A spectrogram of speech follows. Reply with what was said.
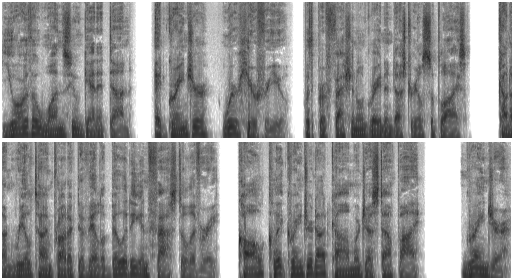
you're the ones who get it done. At Grainger, we're here for you with professional grade industrial supplies. Count on real time product availability and fast delivery. Call clickgrainger.com or just stop by. Grainger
